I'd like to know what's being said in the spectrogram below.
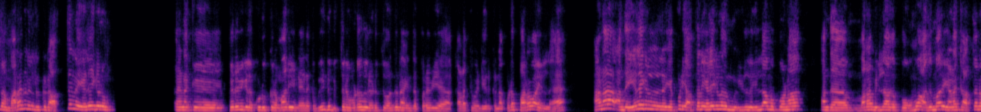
இந்த மரங்களில் இருக்கிற அத்தனை இலைகளும் எனக்கு பிறவிகளை கொடுக்குற மாதிரி எனக்கு மீண்டும் இத்தனை உடல்கள் எடுத்து வந்து நான் இந்த பிறவியை கடக்க வேண்டி இருக்குன்னா கூட பரவாயில்லை. ஆனா அந்த இலைகள் எப்படி அத்தனை இலைகளும் இல்லாம போனா அந்த மரம் இல்லாத போகுமோ அது மாதிரி எனக்கு அத்தனை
